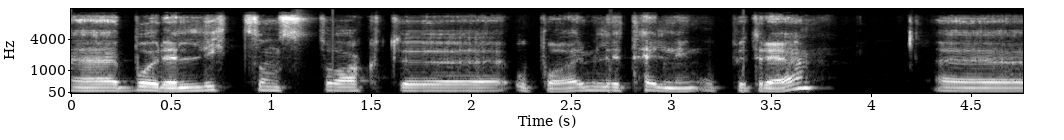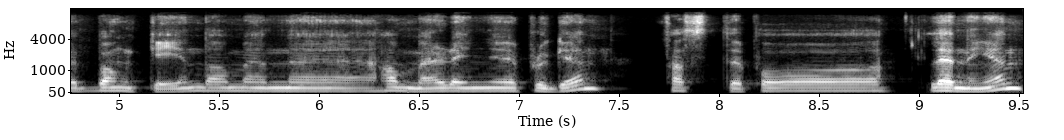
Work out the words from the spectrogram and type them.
Eh, bore litt sånn svakt oppover med litt helning opp i treet. Eh, banke inn da med en hammer den pluggen. Feste på ledningen.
